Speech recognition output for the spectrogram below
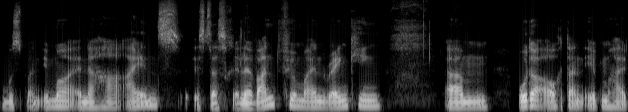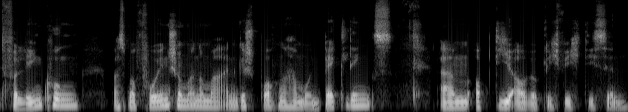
muss man immer eine H1, ist das relevant für mein Ranking? Ähm, oder auch dann eben halt Verlinkungen, was wir vorhin schon mal nochmal angesprochen haben und Backlinks, ähm, ob die auch wirklich wichtig sind.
